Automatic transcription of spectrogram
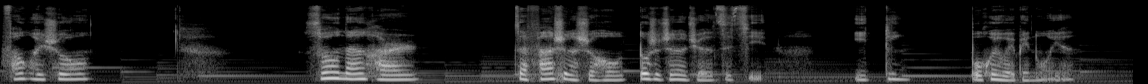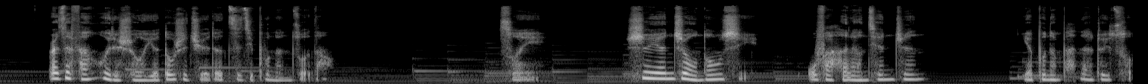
方茴说：“所有男孩在发誓的时候，都是真的觉得自己一定不会违背诺言；而在反悔的时候，也都是觉得自己不能做到。所以。”誓言这种东西，无法衡量坚贞，也不能判断对错。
